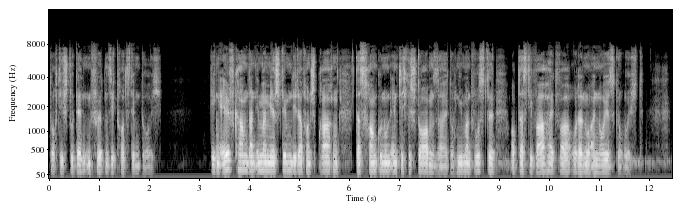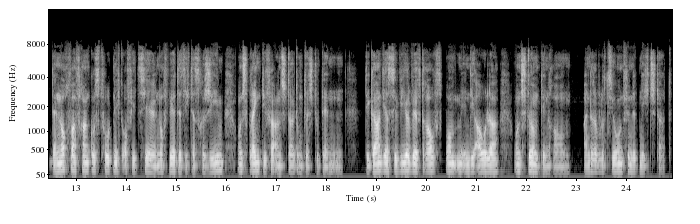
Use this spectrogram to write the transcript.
doch die Studenten führten sie trotzdem durch. Gegen elf kamen dann immer mehr Stimmen, die davon sprachen, dass Franco nun endlich gestorben sei, doch niemand wusste, ob das die Wahrheit war oder nur ein neues Gerücht. Denn noch war Francos Tod nicht offiziell, noch wehrte sich das Regime und sprengt die Veranstaltung der Studenten. Die Guardia Civil wirft Rauchsbomben in die Aula und stürmt den Raum. Eine Revolution findet nicht statt.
